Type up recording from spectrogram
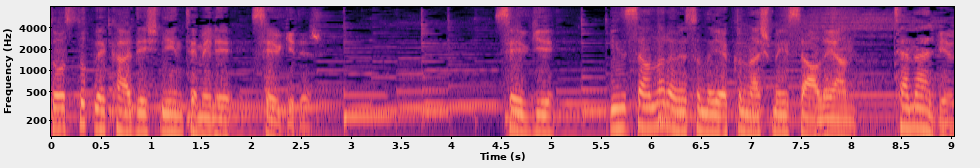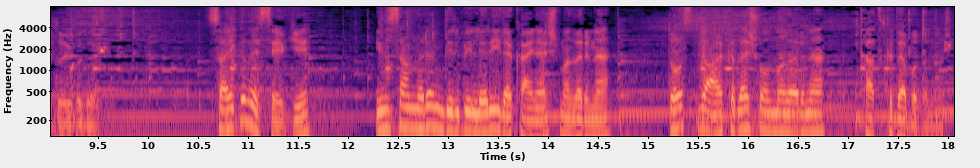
Dostluk ve kardeşliğin temeli sevgidir. Sevgi, insanlar arasında yakınlaşmayı sağlayan temel bir duygudur. Saygı ve sevgi, insanların birbirleriyle kaynaşmalarına, dost ve arkadaş olmalarına katkıda bulunur.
